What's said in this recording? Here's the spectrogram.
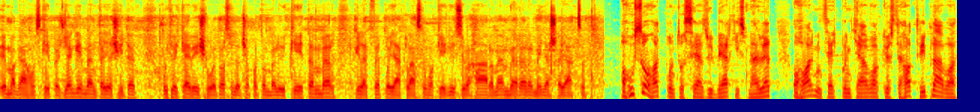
önmagához képest gyengébben teljesített, úgyhogy kevés volt az, hogy a csapaton belül két ember, illetve Poják Lászlóval kiegészülve három ember eredményesen játszott. A 26 pontos szerző Berkis mellett a 31 pontjával, közte 6 triplával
